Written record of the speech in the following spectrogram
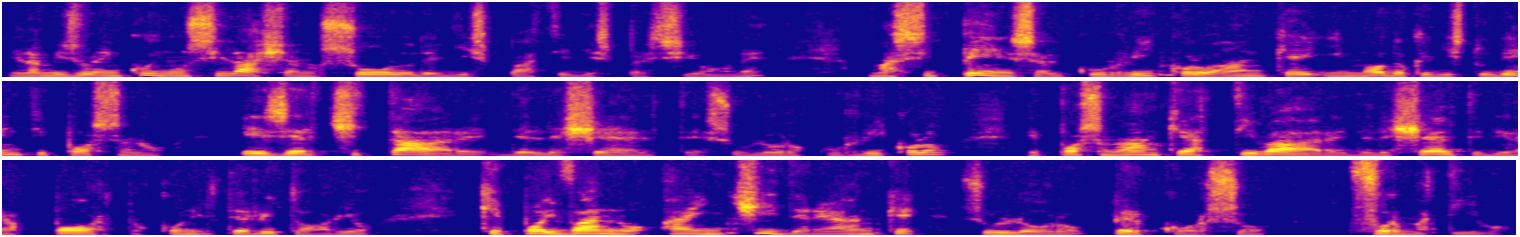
nella misura in cui non si lasciano solo degli spazi di espressione, ma si pensa il curriculum anche in modo che gli studenti possano esercitare delle scelte sul loro curriculum e possono anche attivare delle scelte di rapporto con il territorio che poi vanno a incidere anche sul loro percorso formativo.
